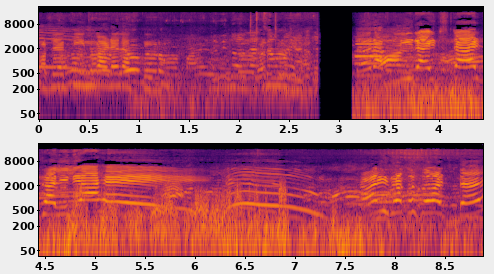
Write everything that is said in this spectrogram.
आपल्याला तीन गाड्या लागतील. आपली राईड स्टार्ट झालेली आहे. काय इरा कसं वाटतंय?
